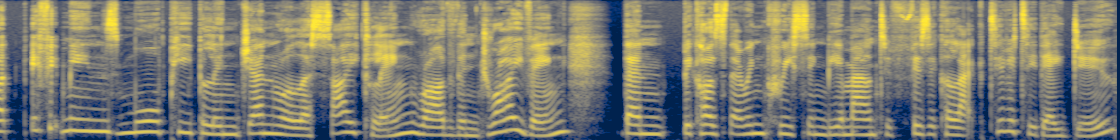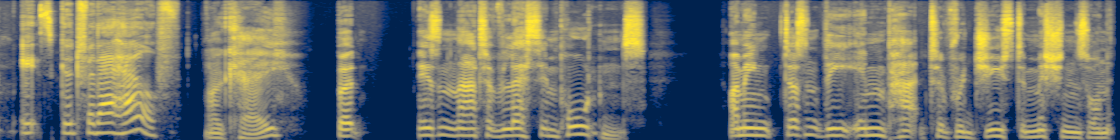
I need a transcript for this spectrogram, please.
But if it means more people in general are cycling rather than driving, then because they're increasing the amount of physical activity they do, it's good for their health. OK, but isn't that of less importance? I mean, doesn't the impact of reduced emissions on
